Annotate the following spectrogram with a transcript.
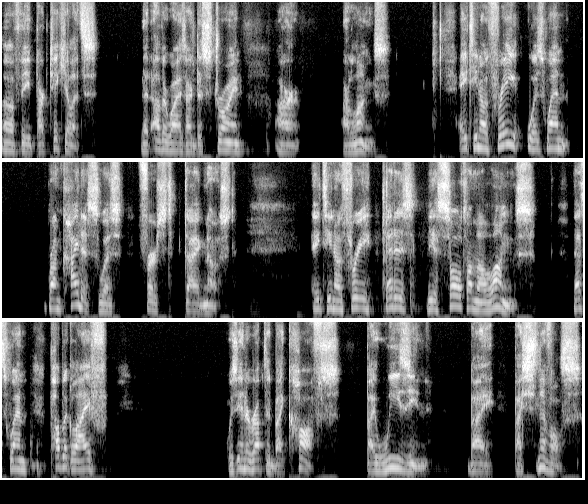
of the particulates that otherwise are destroying our, our lungs. 1803 was when bronchitis was first diagnosed. 1803, that is the assault on the lungs. That's when public life was interrupted by coughs, by wheezing, by, by snivels.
